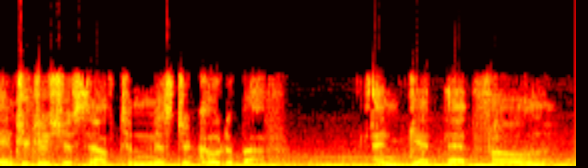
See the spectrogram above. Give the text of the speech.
Introduce yourself to Mr. Codebeuf, and get that phone.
